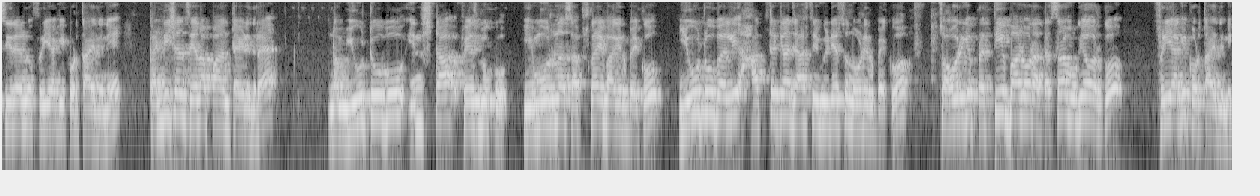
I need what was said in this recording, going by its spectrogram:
ಸೀರೆಯನ್ನು ಫ್ರೀಯಾಗಿ ಕೊಡ್ತಾ ಇದ್ದೀನಿ. ಕಂಡೀಷನ್ಸ್ ಏನಪ್ಪಾ ಅಂತ ಹೇಳಿದ್ರೆ ನಮ್ಮ ಯೂಟ್ಯೂಬು ಇನ್ಸ್ಟಾ ಫೇಸ್ಬುಕ್ಕು ಈ ಮೂರನ್ನ ಸಬ್ಸ್ಕ್ರೈಬ್ ಆಗಿರಬೇಕು. ಯೂಟ್ಯೂಬ್ ಅಲ್ಲಿ ಹತ್ತಕ್ಕಿಂತ ಜಾಸ್ತಿ ವಿಡಿಯೋಸ್ ನೋಡಿರ್ಬೇಕು. ಸೊ ಅವರಿಗೆ ಪ್ರತಿ ಭಾನುವಾರ ದಸರಾ ಮುಗಿಯೋವರೆಗೂ ಫ್ರೀಯಾಗಿ ಕೊಡ್ತಾ ಇದ್ದೀನಿ.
